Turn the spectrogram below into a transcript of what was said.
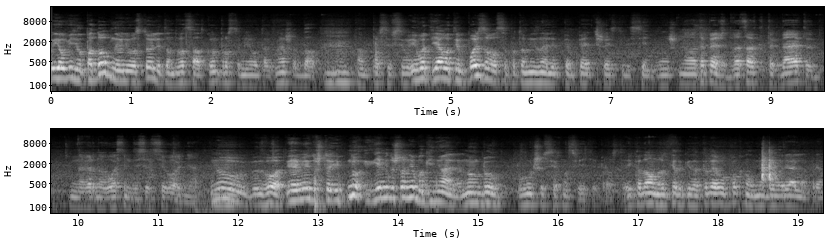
я увидел подобные, у него стоили там двадцатку, он просто мне вот так, знаешь, отдал, Мгм. там после всего. И вот я вот им пользовался, потом, не знаю, лет 5, 6 или 7, знаешь. Ну вот опять же, двадцатка тогда это, наверное, 80 сегодня. Ну, вот, я имею в виду, что, ну, я имею в виду, что он не был гениальным, но он был лучше всех на свете просто. И когда он, когда, когда, его кокнул, мне было реально прям...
